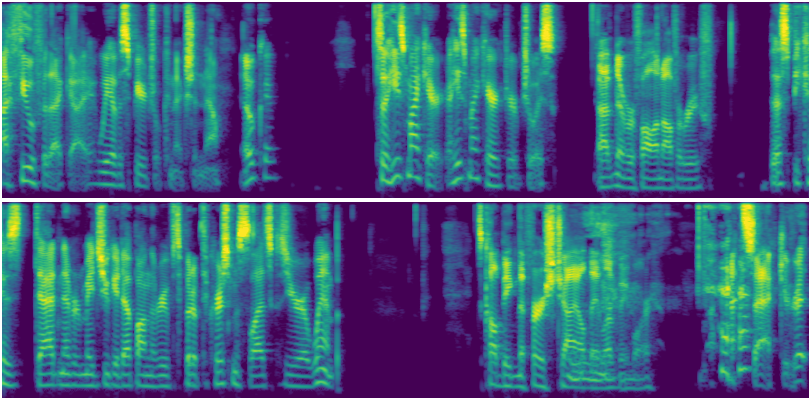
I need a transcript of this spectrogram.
I feel for that guy. We have a spiritual connection now. Okay. So he's my character. He's my character of choice. I've never fallen off a roof. That's because dad never made you get up on the roof to put up the Christmas lights because you're a wimp. It's called being the first child. They love me more. That's accurate.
